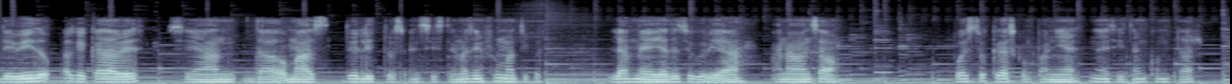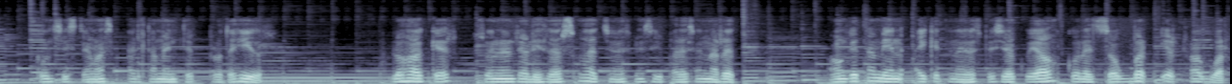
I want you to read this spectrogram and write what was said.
Debido a que cada vez se han dado más delitos en sistemas informáticos, las medidas de seguridad han avanzado, puesto que las compañías necesitan contar con sistemas altamente protegidos. Los hackers suelen realizar sus acciones principales en la red, aunque también hay que tener especial cuidado con el software y el hardware.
